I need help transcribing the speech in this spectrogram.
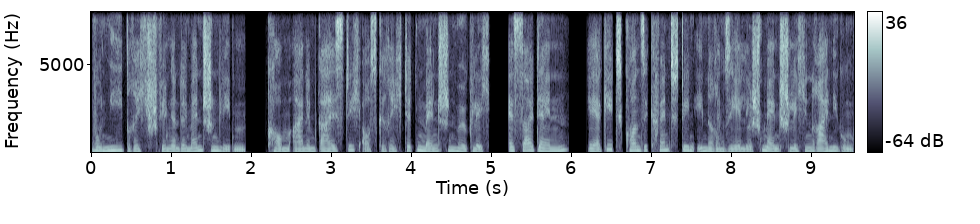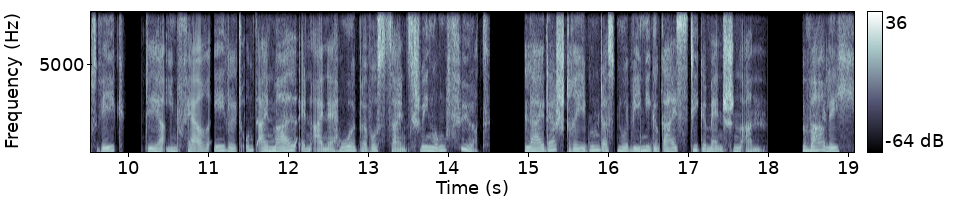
wo niedrig schwingende Menschen leben, kaum einem geistig ausgerichteten Menschen möglich, es sei denn, er geht konsequent den inneren seelisch-menschlichen Reinigungsweg, der ihn veredelt und einmal in eine hohe Bewusstseinsschwingung führt. Leider streben das nur wenige geistige Menschen an. Wahrlich,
